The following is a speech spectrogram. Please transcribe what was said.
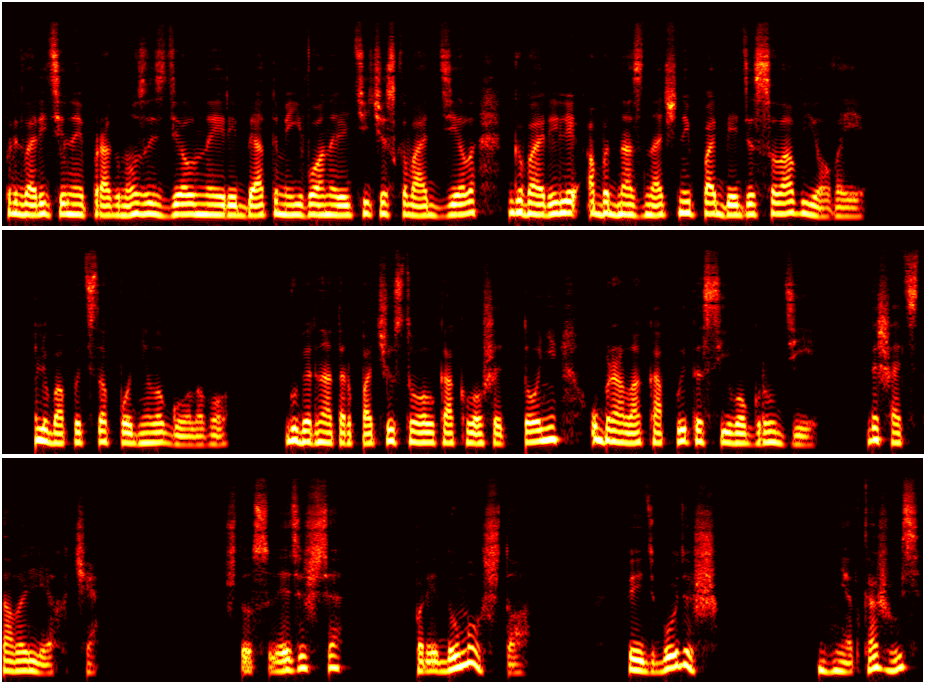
Предварительные прогнозы, сделанные ребятами его аналитического отдела, говорили об однозначной победе Соловьевой. Любопытство подняло голову. Губернатор почувствовал, как лошадь Тони убрала копыта с его груди. Дышать стало легче. «Что, светишься? Придумал что? Пить будешь?» «Не откажусь».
